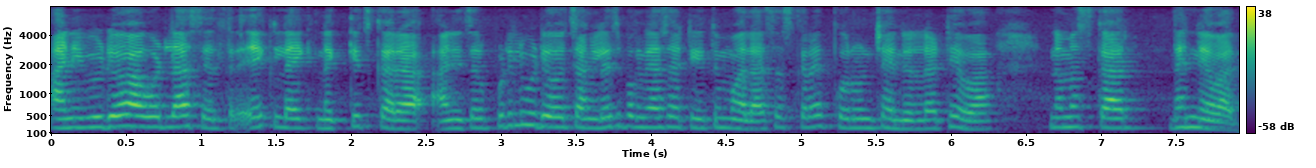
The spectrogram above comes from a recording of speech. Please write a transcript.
आणि व्हिडिओ आवडला असेल तर एक लाईक नक्कीच करा. आणि जर पुढील व्हिडिओ चांगलेच बघण्यासाठी तुम्हाला सबस्क्राईब करून चॅनलला ठेवा. नमस्कार. धन्यवाद.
